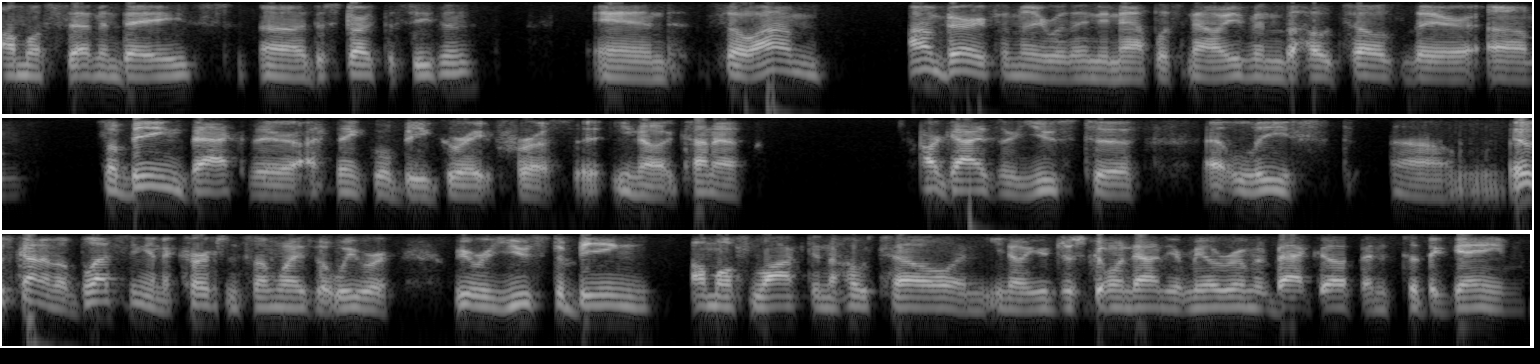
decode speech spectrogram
almost seven days uh, to start the season, and so I'm I'm very familiar with Indianapolis now. Even the hotels there. Um, so being back there, I think will be great for us. It, you know, it kind of our guys are used to at least um, it was kind of a blessing and a curse in some ways, but we were we were used to being almost locked in a hotel, and you know you're just going down to your meal room and back up and to the game.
